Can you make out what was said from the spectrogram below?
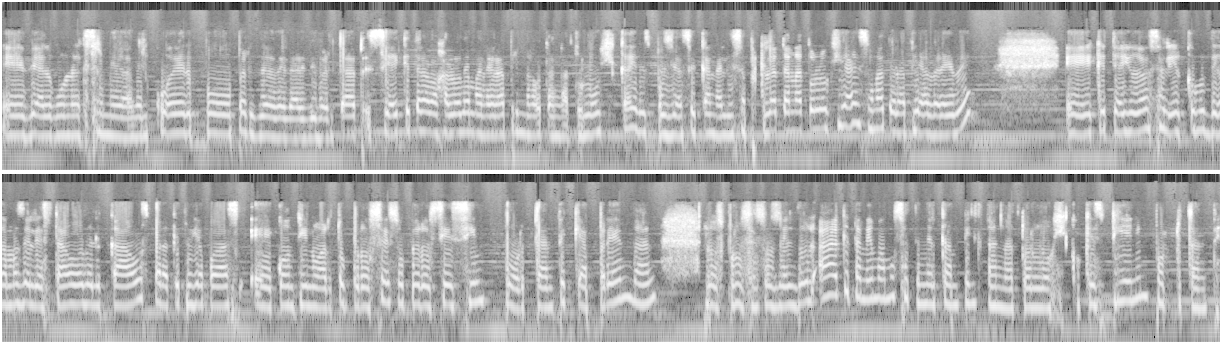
eh, de alguna extremidad del cuerpo, pérdida de la libertad. Sí hay que trabajarlo de manera primero tanatológica y después ya se canaliza, porque la tanatología es una terapia breve eh, que te ayuda a salir, como digamos, del estado del caos para que tú ya puedas eh, continuar tu proceso. Pero sí es importante que aprendan los procesos del duelo. Ah, que también vamos a tener camping tanatológico, que es bien importante.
